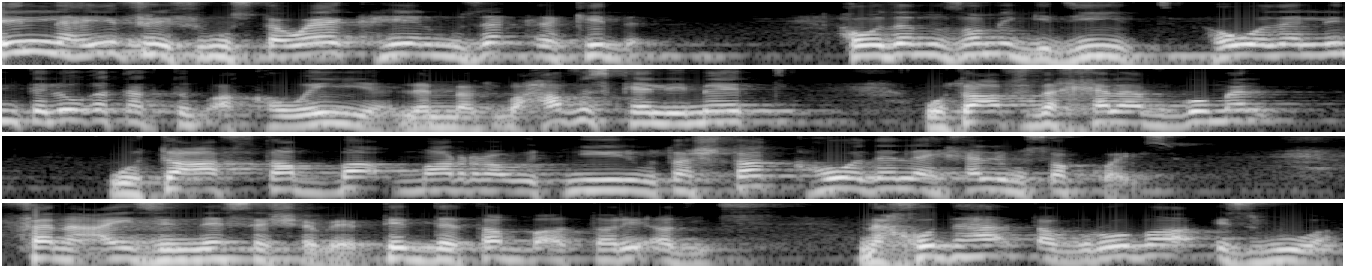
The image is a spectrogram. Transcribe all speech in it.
إيه اللي هيفرق في مستواك؟ هي المذاكرة كده. هو ده النظام الجديد. هو ده اللي أنت لغتك تبقى قوية. لما تبقى حافظ كلمات وتعرف تدخلها في جمل وتعرف تطبق مرة واثنين وتشتق هو ده اللي هيخلي مستواك كويس. فأنا عايز الناس يا شباب تبدأ تطبق الطريقة دي. ناخدها تجربة أسبوع.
